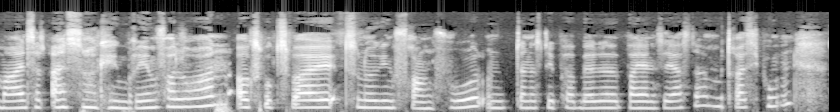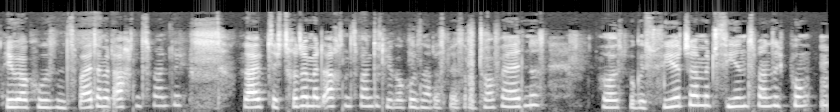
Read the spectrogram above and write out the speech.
Mainz hat 1 zu 0 gegen Bremen verloren, Augsburg 2 zu 0 gegen Frankfurt und dann ist die Tabelle Bayern ist Erster mit 30 Punkten, Leverkusen Zweiter mit 28, Leipzig Dritter mit 28, Leverkusen hat das bessere Torverhältnis, Wolfsburg ist Vierter mit 24 Punkten,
